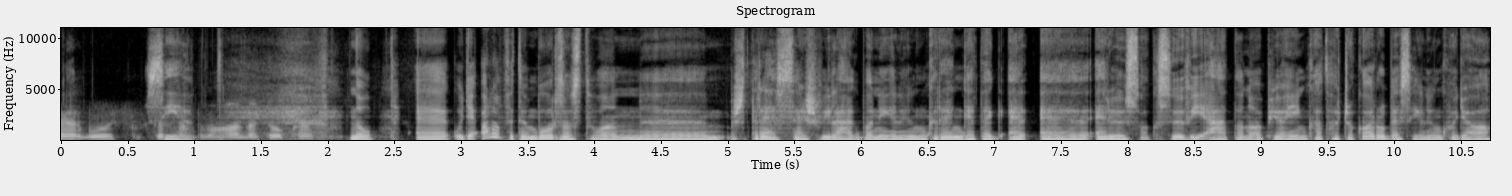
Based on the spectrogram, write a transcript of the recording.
Szerbusz, köszöntöm a hallgatókat. No, e, ugye alapvetően borzasztóan e, stresszes világban élünk, rengeteg e, erőszak szövi át a napjainkat, ha csak arról beszélünk, hogy a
